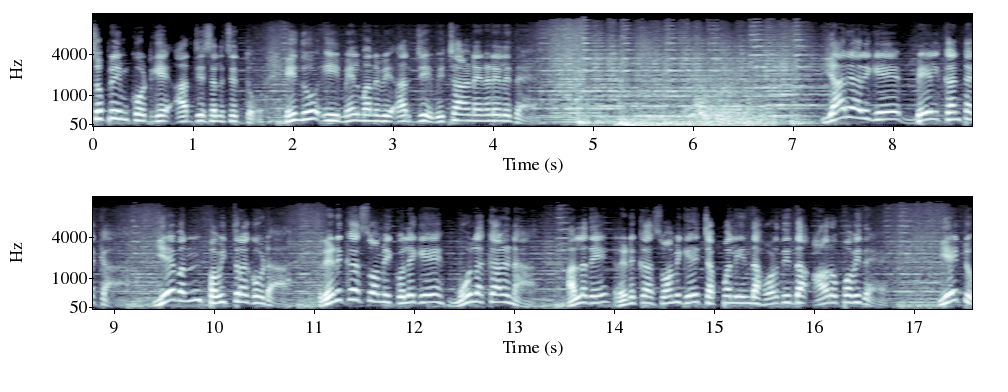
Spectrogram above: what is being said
ಸುಪ್ರೀಂ ಕೋರ್ಟ್ಗೆ ಅರ್ಜಿ ಸಲ್ಲಿಸಿತ್ತು. ಇಂದು ಈ ಮೇಲ್ಮನವಿ ಅರ್ಜಿ ವಿಚಾರಣೆ ನಡೆಯಲಿದೆ. ಯಾರ್ಯಾರಿಗೆ ಬೇಲ್ ಕಂಟಕ? ಏವನ್ ಪವಿತ್ರ ಗೌಡ ರೇಣುಕಾಸ್ವಾಮಿ ಕೊಲೆಗೆ ಮೂಲ ಕಾರಣ. ಅಲ್ಲದೆ ರೇಣುಕಾಸ್ವಾಮಿಗೆ ಚಪ್ಪಲಿಯಿಂದ ಹೊಡೆದಿದ್ದ ಆರೋಪವಿದೆ. ಏಟು,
